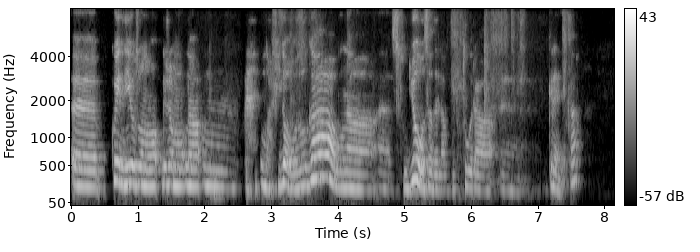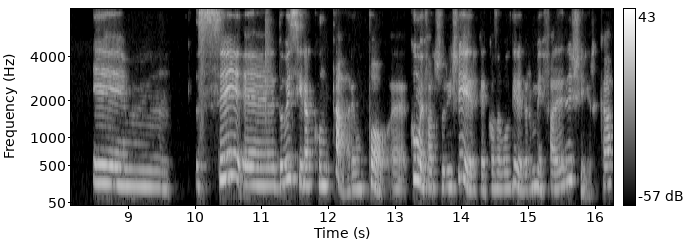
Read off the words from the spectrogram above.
Ehm, quindi io sono diciamo una una filologa, una, ehm, studiosa della cultura, ehm, greca. Ehm, se, dovessi raccontare un po', come faccio ricerca e cosa vuol dire per me fare ricerca,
